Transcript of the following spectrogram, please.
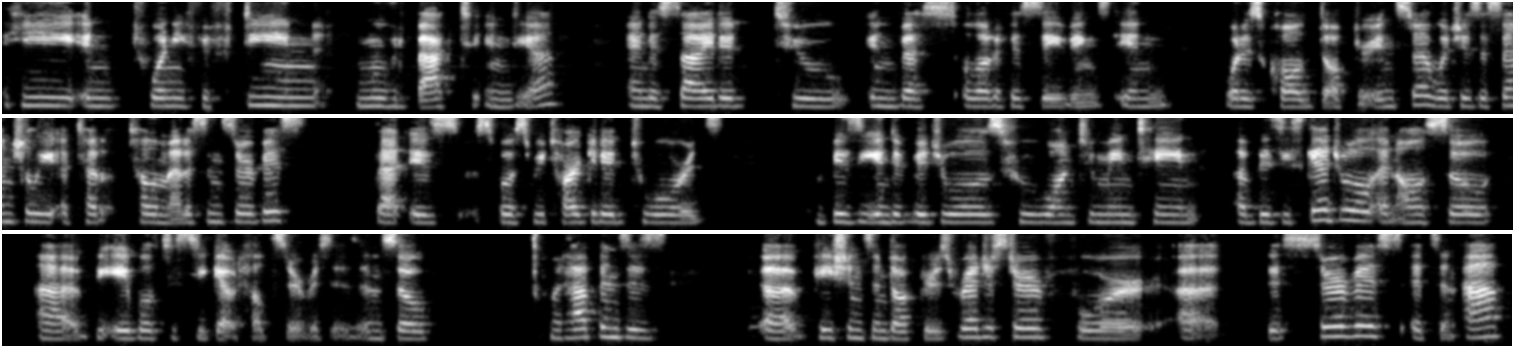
he in 2015 moved back to India and decided to invest a lot of his savings in what is called Dr. Insta, which is essentially a te- telemedicine service that is supposed to be targeted towards busy individuals who want to maintain a busy schedule and also uh, be able to seek out health services. And so, what happens is uh, patients and doctors register for uh, this service. It's an app,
